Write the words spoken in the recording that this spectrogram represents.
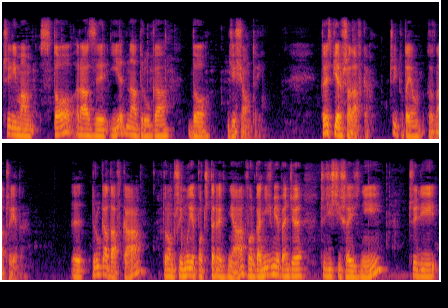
czyli mam 100 razy 1 druga do 10. To jest pierwsza dawka, czyli tutaj ją zaznaczę 1. Y, druga dawka, którą przyjmuję po 4 dniach, w organizmie będzie 36 dni, czyli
